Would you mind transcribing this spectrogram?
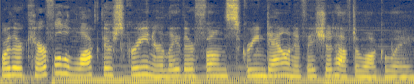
or they're careful to lock their screen or lay their phone's screen down if they should have to walk away.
